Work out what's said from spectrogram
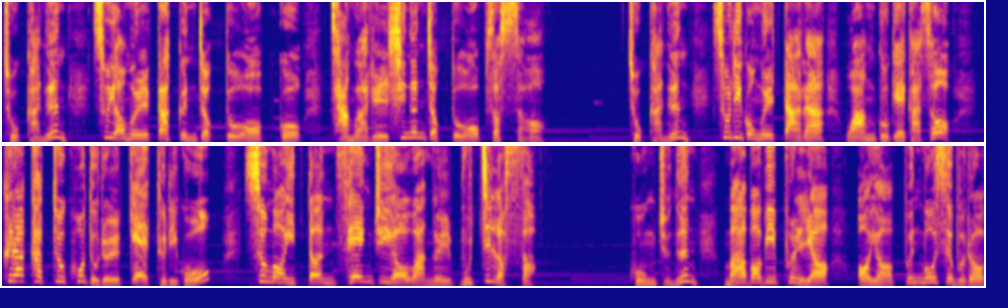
조카는 수염을 깎은 적도 없고 장화를 신은 적도 없었어. 조카는 수리공을 따라 왕국에 가서 크라카툭 호두를 깨뜨리고 숨어 있던 생쥐 여왕을 무찔렀어. 공주는 마법이 풀려 어여쁜 모습으로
